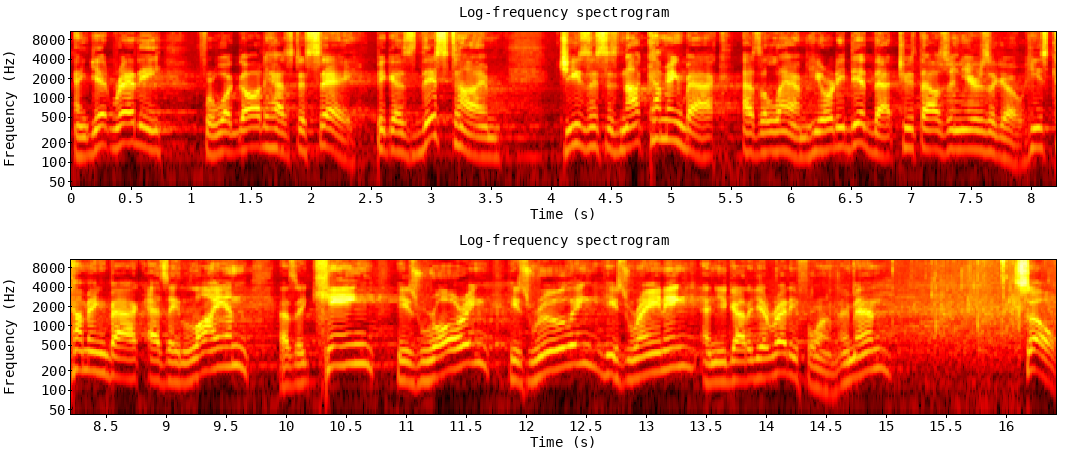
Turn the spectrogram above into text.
and get ready for what God has to say, because this time, Jesus is not coming back as a lamb. He already did that 2,000 years ago. He's coming back as a lion, as a king. He's roaring, he's ruling, he's reigning, and you got to get ready for him. Amen? So,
